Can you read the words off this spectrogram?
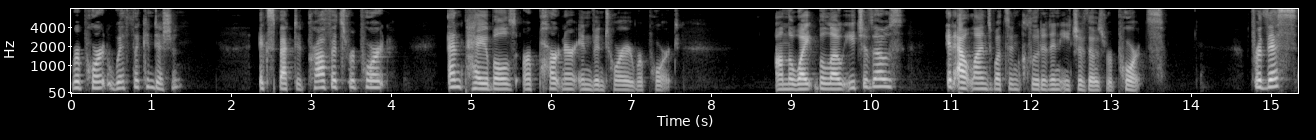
report with the condition, expected profits report, and payables or partner inventory report. On the white below each of those, it outlines what's included in each of those reports. For this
